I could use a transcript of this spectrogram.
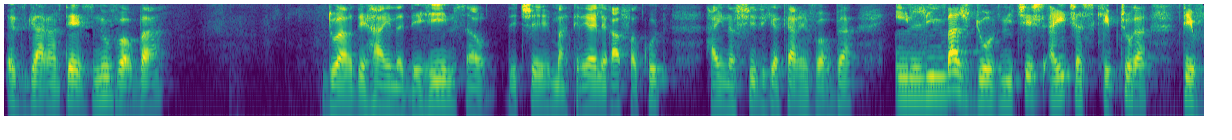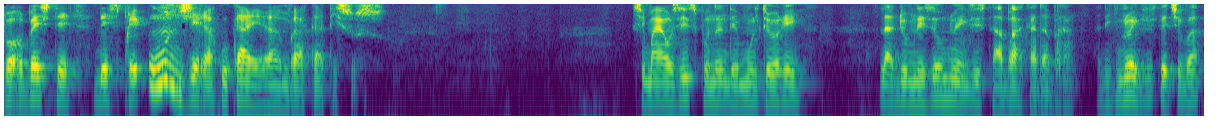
Îți garantez, nu vorba doar de haină de hin sau de ce material era făcut, haină fizică care vorbea. În limbaj dovnicesc, aici Scriptura te vorbește despre ungerea cu care era îmbrăcat Isus. Și mai auzit spunând de multe ori, la Dumnezeu nu există abracadabra. Adică nu există ceva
